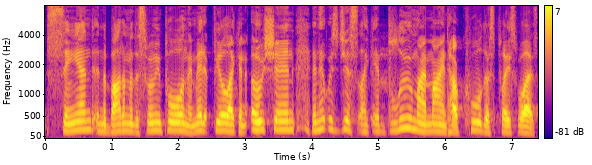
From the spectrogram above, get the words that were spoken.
sand in the bottom bottom of the swimming pool and they made it feel like an ocean. And it was just like, it blew my mind how cool this place was.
